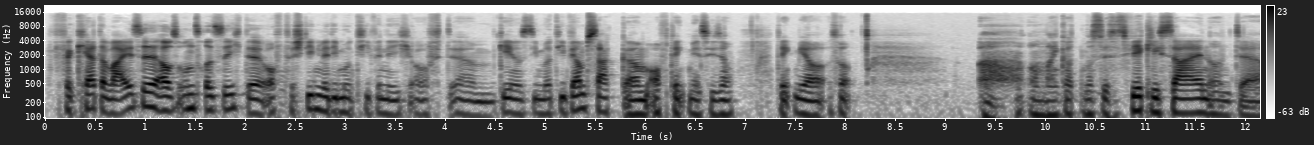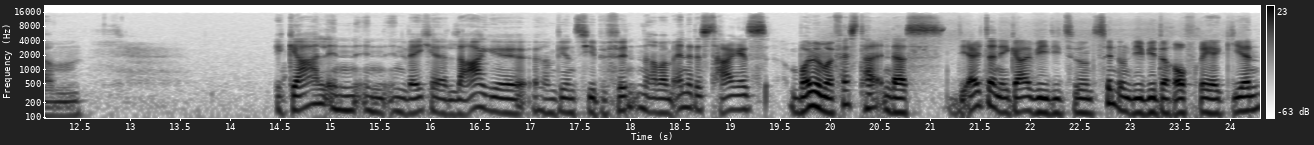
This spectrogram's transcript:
verkehrter Weise aus unserer Sicht. Äh, oft verstehen wir die Motive nicht, oft ähm, gehen uns die Motive am Sack. Ähm, oft denken wir so, denken wir so, oh, oh, mein Gott, muss das jetzt wirklich sein? Und ähm, egal in, in, in welcher Lage äh, wir uns hier befinden, aber am Ende des Tages wollen wir mal festhalten, dass die Eltern, egal wie die zu uns sind und wie wir darauf reagieren,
